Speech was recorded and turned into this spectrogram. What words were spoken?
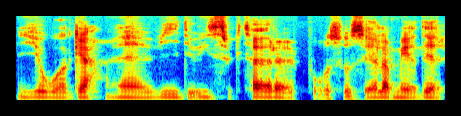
yoga eh, videoinstruktörer på sociala medier.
